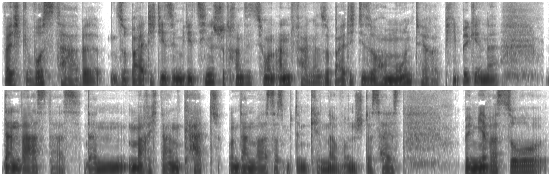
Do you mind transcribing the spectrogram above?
weil ich gewusst habe, sobald ich diese medizinische Transition anfange, sobald ich diese Hormontherapie beginne, dann war es das. Dann mache ich da einen Cut und dann war es das mit dem Kinderwunsch. Das heißt, bei mir war es so,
